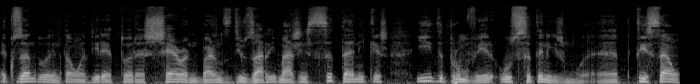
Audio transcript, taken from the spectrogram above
acusando então a diretora Sharon Burns de usar imagens satânicas e de promover o satanismo. A petição,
